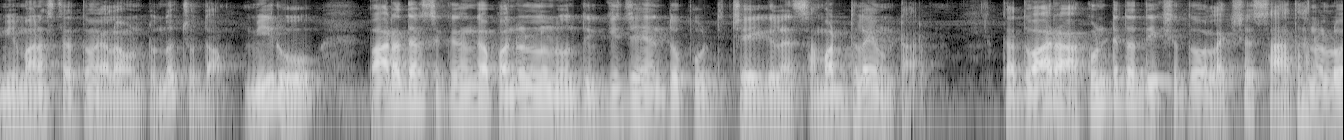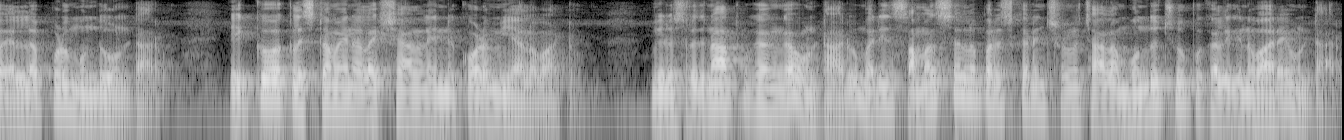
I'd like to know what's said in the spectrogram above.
మీ మనస్తత్వం ఎలా ఉంటుందో చూద్దాం. మీరు పారదర్శకంగా పనులను దిగ్విజయంతో పూర్తి చేయగల సమర్థులై ఉంటారు. తద్వారా అకుంఠిత దీక్షతో లక్ష్య సాధనలో ఎల్లప్పుడూ ముందు ఉంటారు. ఎక్కువ క్లిష్టమైన లక్ష్యాలను ఎన్నుకోవడం మీ అలవాటు. మీరు సృజనాత్మకంగా ఉంటారు మరియు సమస్యలను పరిష్కరించడంలో చాలా ముందు చూపు కలిగిన వారే ఉంటారు.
